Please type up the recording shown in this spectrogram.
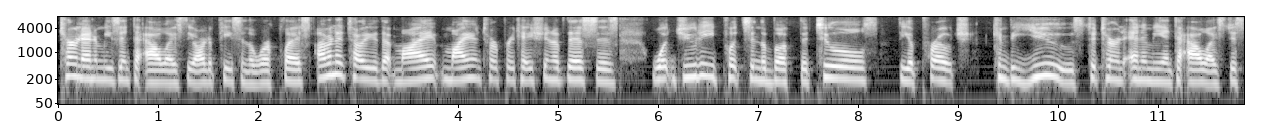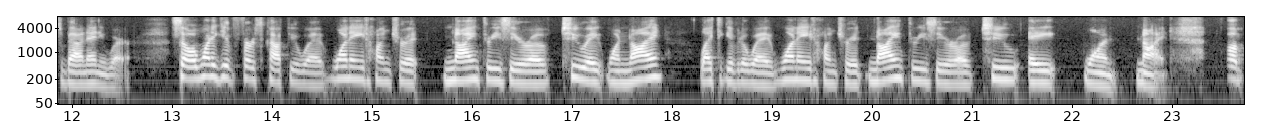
Turn enemies into allies, the art of peace in the workplace. I'm going to tell you that my my interpretation of this is what Judy puts in the book, the tools, the approach can be used to turn enemy into allies just about anywhere so I want to give first copy away 1 800 930 2819. Like to give it away 1 800 930 2819. Um,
